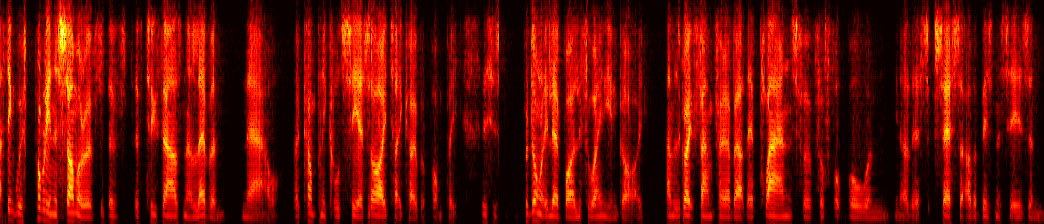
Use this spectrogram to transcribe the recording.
I think we're probably in the summer of, of, of 2011 now, a company called CSI take over Pompey. This is predominantly led by a Lithuanian guy. And there's great fanfare about their plans for, for football and you know their success at other businesses, and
